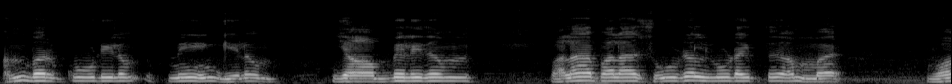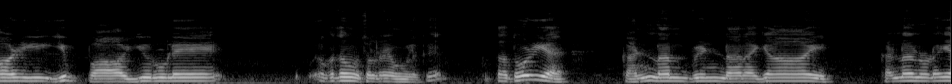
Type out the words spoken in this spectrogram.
அன்பர் கூடிலும் நீங்கிலும் யாம் பெலிதும் பல பல சூழல் நுடைத்து அம்ம வாழி இப்பாயிருளே. இப்போ தான் சொல்கிறேன் உங்களுக்கு. த தோழிய கண்ணன் விண்ணனையாய் கண்ணனுடைய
